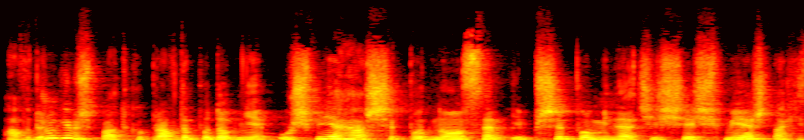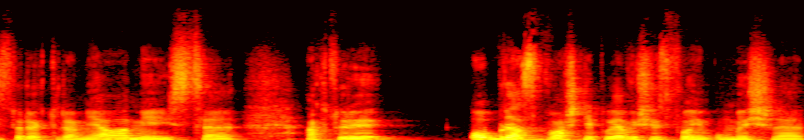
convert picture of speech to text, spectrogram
A w drugim przypadku prawdopodobnie uśmiechasz się pod nosem i przypomina ci się śmieszna historia, która miała miejsce, a który obraz właśnie pojawił się w Twoim umyśle.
